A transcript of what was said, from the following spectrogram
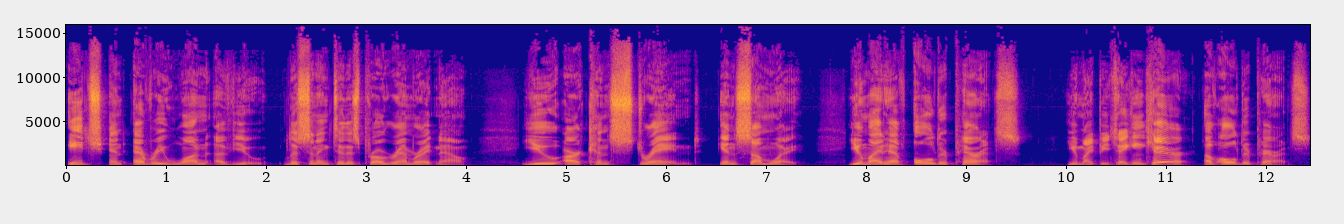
Each and every one of you listening to this program right now, you are constrained in some way. You might have older parents. You might be taking care of older parents.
